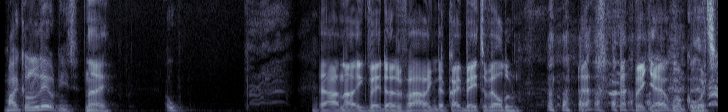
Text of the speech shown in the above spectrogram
Michael Leeuw niet. Nee. Oh. Ja, nou, ik weet uit ervaring, dat kan je beter wel doen. Hè? weet jij ook wel, Koert.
